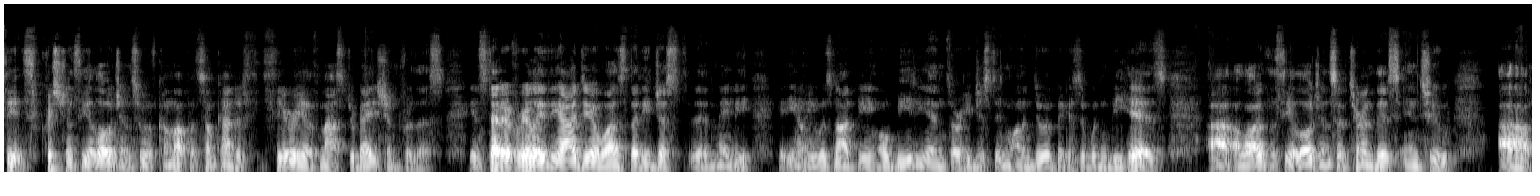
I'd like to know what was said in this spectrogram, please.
the- Christian theologians who have come up with some kind of theory of masturbation for this. Instead of really the idea was that he just uh, maybe you know he was not being obedient or he just didn't want to do it because it wouldn't be his. Uh, a lot of the theologians have turned this into. Uh,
